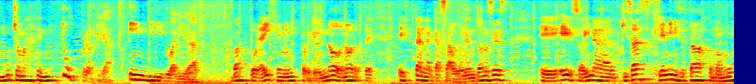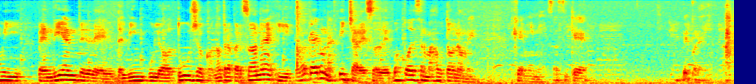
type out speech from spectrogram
mucho más en tu propia individualidad. Va por ahí, Géminis, porque el nodo norte está en la casa 1. Entonces, eh, eso, hay una, quizás Géminis estabas como muy pendiente de- del vínculo tuyo con otra persona y te va a caer una ficha de eso, de vos podés ser más autónomo, Géminis, así que ve por ahí. Ah,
